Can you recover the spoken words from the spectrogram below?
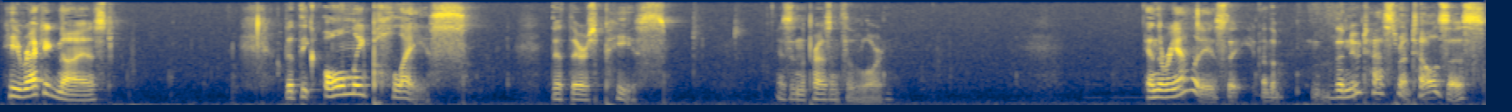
he recognized that the only place that there's peace is in the presence of the Lord. And the reality is that you know, the, the New Testament tells us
